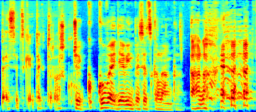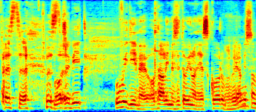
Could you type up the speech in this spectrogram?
peseckej tak trošku. Čiže kuvej devín pesecká lánka. Áno, presne, presne. Môže byť. Uvidíme, odhalíme si to víno neskôr. Mm-hmm. Ja by som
